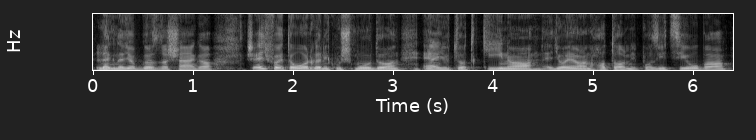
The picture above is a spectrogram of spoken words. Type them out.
legnagyobb gazdasága, és egyfajta organikus módon eljutott Kína egy olyan hatalmi pozícióba,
